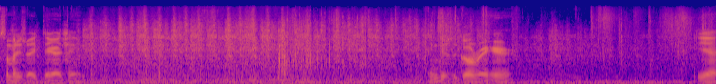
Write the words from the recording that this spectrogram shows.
Somebody's right there, I think. I think there's a girl right here. Yeah.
